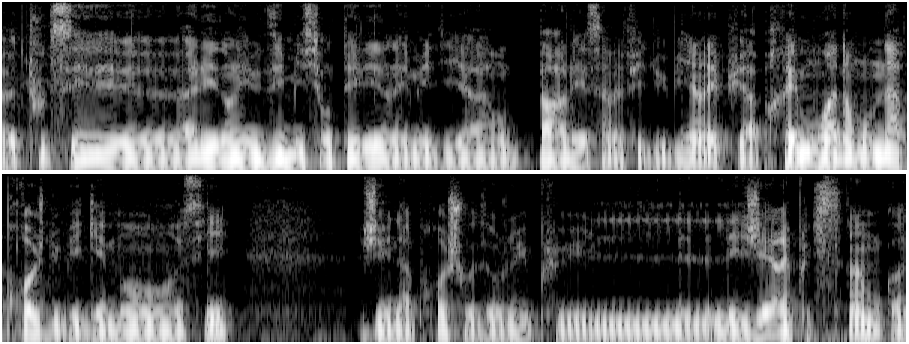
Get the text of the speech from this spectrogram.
Euh, toutes ces euh, aller dans les émissions télé, dans les médias, en parler, ça m'a fait du bien. Et puis après, moi, dans mon approche du bégaiement aussi, j'ai une approche aujourd'hui plus légère et plus simple, quoi,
